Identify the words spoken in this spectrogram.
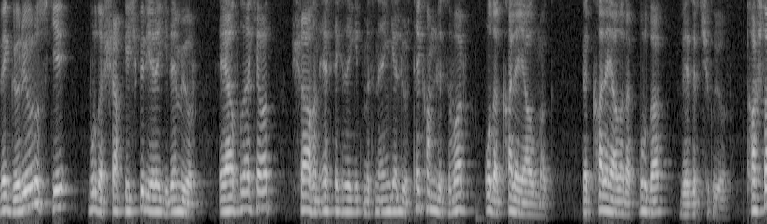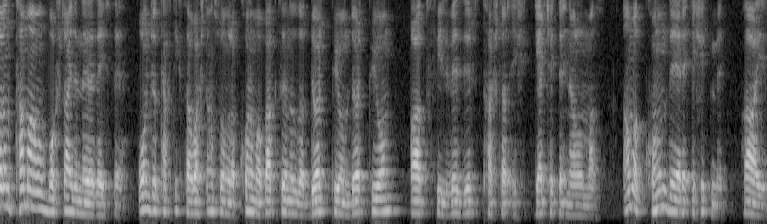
Ve görüyoruz ki burada şah hiçbir yere gidemiyor. E6'daki at şahın F8'e gitmesini engelliyor. Tek hamlesi var. O da kaleyi almak. Ve kaleyi alarak burada vezir çıkıyor. Taşların tamamı boştaydı neredeyse. Onca taktik savaştan sonra konuma baktığınızda 4 piyon 4 piyon at, fil, vezir, taşlar eşit. Gerçekten inanılmaz. Ama konum değeri eşit mi? Hayır.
